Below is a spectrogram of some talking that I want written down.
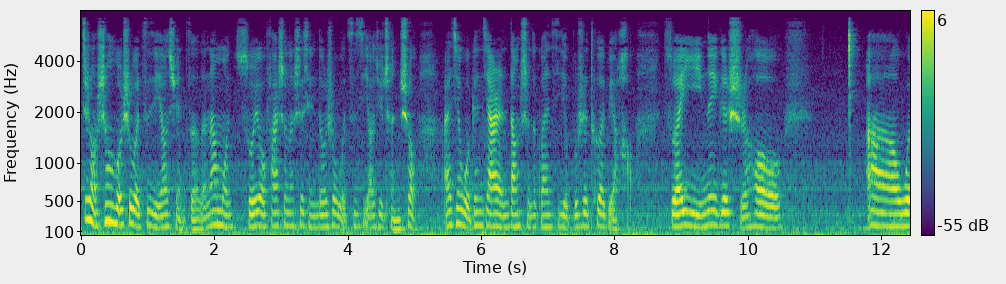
这种生活是我自己要选择的，那么所有发生的事情都是我自己要去承受，而且我跟家人当时的关系也不是特别好，所以那个时候。啊，我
